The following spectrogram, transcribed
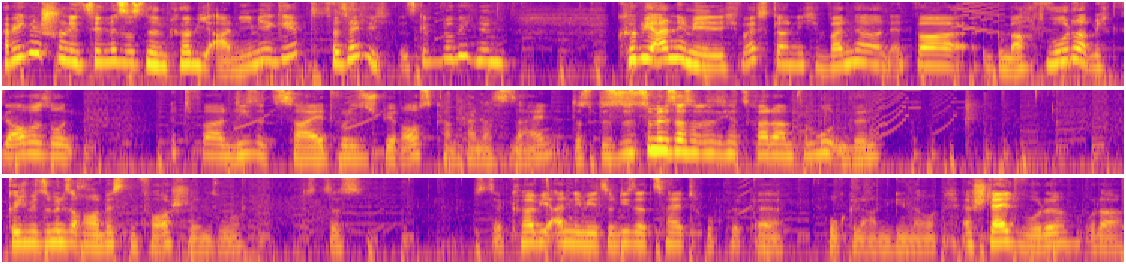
Habe ich Ihnen schon erzählt, dass es einen Kirby-Anime gibt? Tatsächlich, es gibt wirklich einen Kirby-Anime. Ich weiß gar nicht, wann er in etwa gemacht wurde, aber ich glaube so etwa diese Zeit, wo dieses Spiel rauskam. Kann das sein? Das, das ist zumindest das, was ich jetzt gerade am Vermuten bin. Könnte ich mir zumindest auch am besten vorstellen, so. Dass das dass der Kirby-Anime zu dieser Zeit hochge äh, hochgeladen, genau, erstellt wurde. Oder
